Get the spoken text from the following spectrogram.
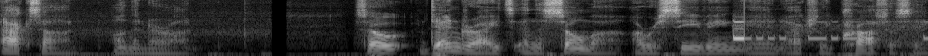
axon on the neuron. So dendrites and the soma are receiving and actually processing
